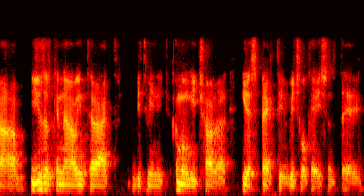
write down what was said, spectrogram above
uh, user can now interact between each, among each other irrespective which locations they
